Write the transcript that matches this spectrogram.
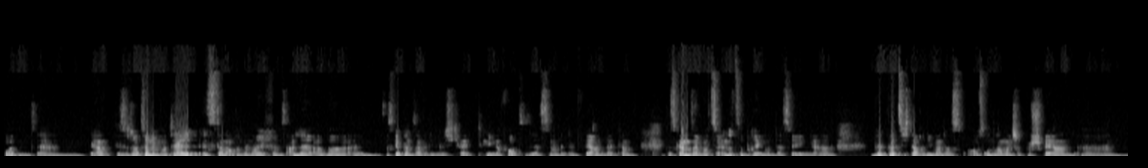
und ähm, ja, die Situation im Hotel ist dann auch eine neue für uns alle, aber ähm, es gibt uns einfach die Möglichkeit, die Liga fortzusetzen und in einem fairen Wettkampf das Ganze einfach zu Ende zu bringen. Und deswegen äh, wird, wird sich da auch niemand aus, aus unserer Mannschaft beschweren. Äh,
